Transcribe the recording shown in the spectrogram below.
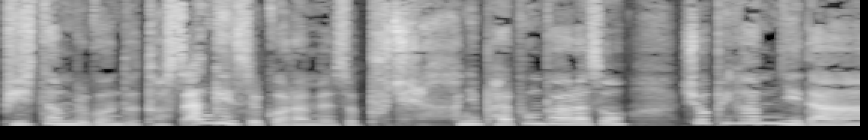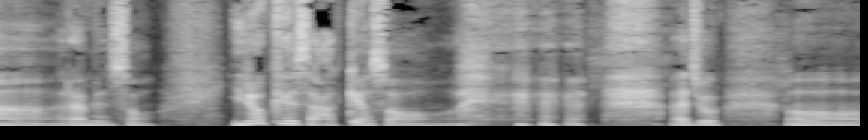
비슷한 물건도 더 싼 게 있을 거라면서 부지런히 발품 팔아서 쇼핑합니다. 라면서 이렇게 해서 아껴서 아주 어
